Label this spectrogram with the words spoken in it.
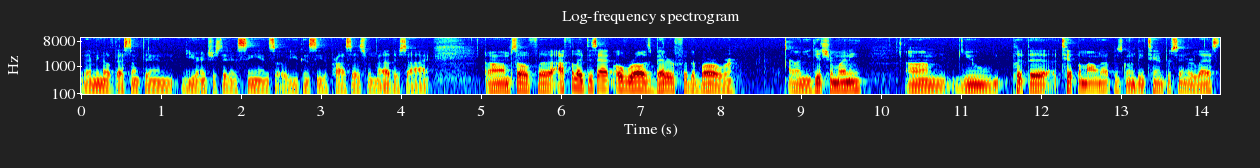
Let me know if that's something you're interested in seeing, so you can see the process from the other side. Um, so for, I feel like this app overall is better for the borrower. Um, you get your money, um, you put the tip amount up. It's going to be 10% or less.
